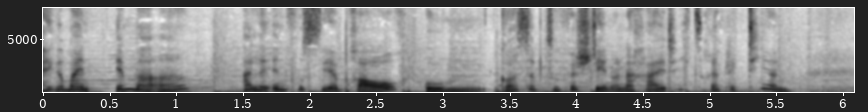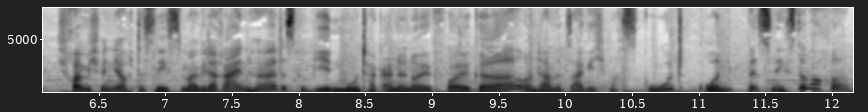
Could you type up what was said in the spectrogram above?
allgemein immer alle Infos, die ihr braucht, um Gossip zu verstehen und nachhaltig zu reflektieren. Ich freue mich, wenn ihr auch das nächste Mal wieder reinhört. Es gibt jeden Montag eine neue Folge. Und damit sage ich, mach's gut und bis nächste Woche.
